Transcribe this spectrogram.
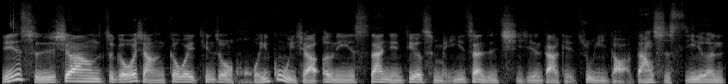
因此，像这个，我想各位听众回顾一下，二零零三年第二次美伊战争期间，大家可以注意到，当时 C N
